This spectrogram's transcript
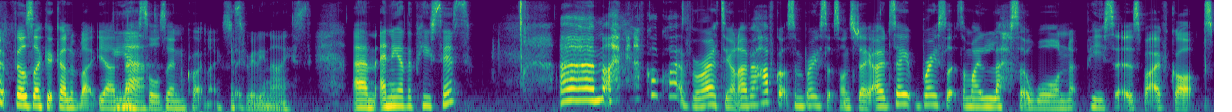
it feels like it kind of like yeah, Yeah. nestles in quite nicely. It's really nice. Um, any other pieces? Um, I mean, I've got quite a variety on. I have got some bracelets on today. I'd say bracelets are my lesser worn pieces, but I've got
